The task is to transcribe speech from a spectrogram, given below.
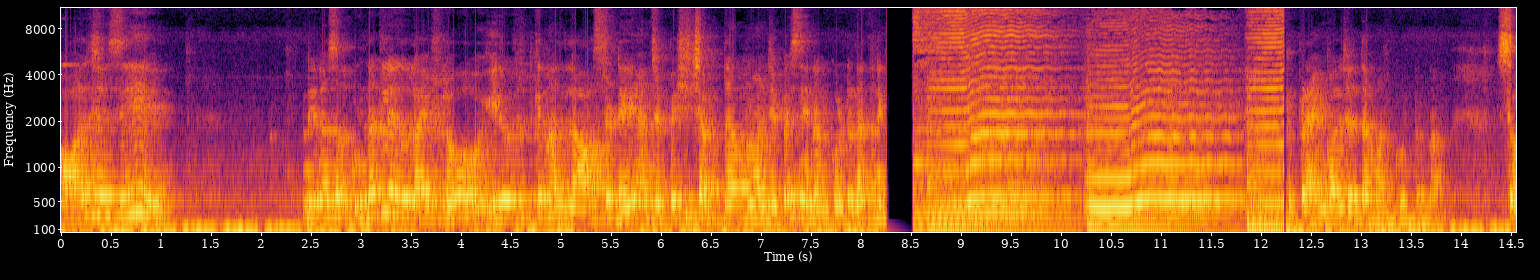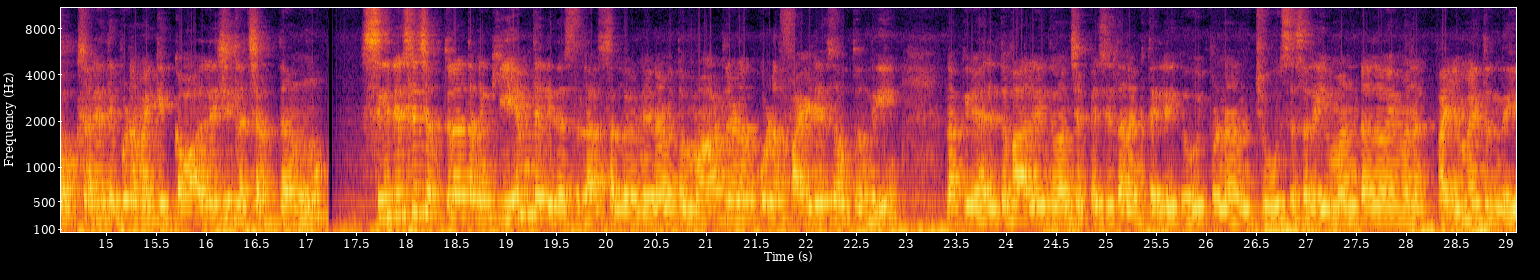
కాల్ చేసి నేను అసలు ఉండట్లేదు లైఫ్లో ఈ రోజుకి నాది లాస్ట్ డే అని చెప్పేసి చెప్దాము అని చెప్పేసి నేను అనుకుంటున్నా. తనకి కాల్ చేద్దాం అనుకుంటున్నా. సో ఒకసారి అయితే ఇప్పుడు ఆమెకి కాల్ చేసి ఇట్లా చెప్దాము. సీరియస్లీ చెప్తున్నా తనకి ఏం తెలియదు అసలు అసలు నేను ఆమెతో మాట్లాడక కూడా ఫైవ్ డేస్ అవుతుంది. నాకు హెల్త్ బాగాలేదు అని చెప్పేసి తనకు తెలీదు. ఇప్పుడు నన్ను చూసి అసలు ఏమంటుందో ఏమో నాకు భయం అవుతుంది.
